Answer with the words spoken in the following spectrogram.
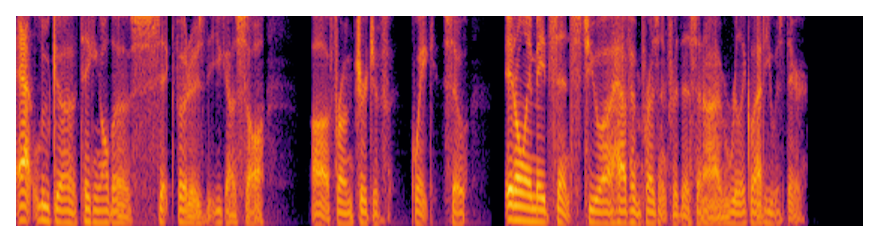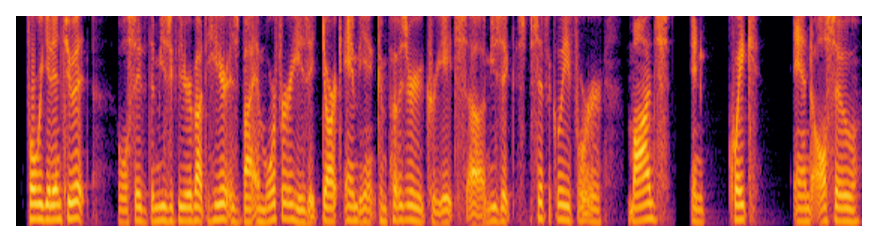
at Lucca taking all the sick photos that you guys saw uh, from Church of Quake. So it only made sense to uh, have him present for this, and I'm really glad he was there. Before we get into it, I will say that the music that you're about to hear is by Amorpher. He is a dark ambient composer who creates uh, music specifically for mods in Quake, and also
